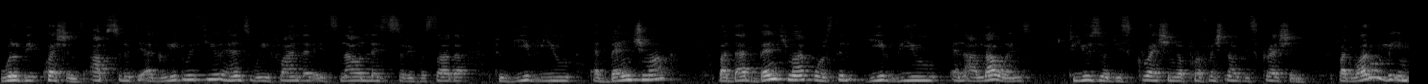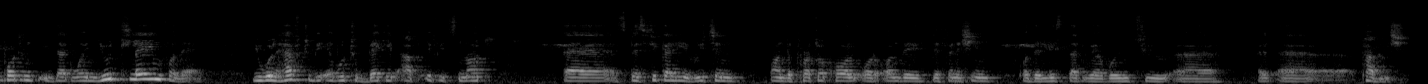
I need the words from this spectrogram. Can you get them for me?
will be questions. Absolutely agreed with you. Hence, we find that it's now necessary for SADA to give you a benchmark, but that benchmark will still give you an allowance to use your discretion, your professional discretion. But what will be important is that when you claim for that, you will have to be able to back it up if it's not uh, specifically written on the protocol or on the definition or the list that we are going to uh, uh, publish.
